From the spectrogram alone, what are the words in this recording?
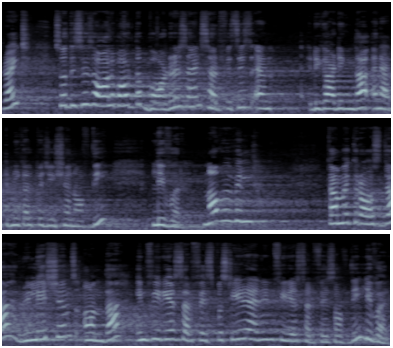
Right? So this is all about the borders and surfaces and regarding the anatomical position of the liver. Now we will come across the relations on the inferior surface, posterior and inferior surface of the liver.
